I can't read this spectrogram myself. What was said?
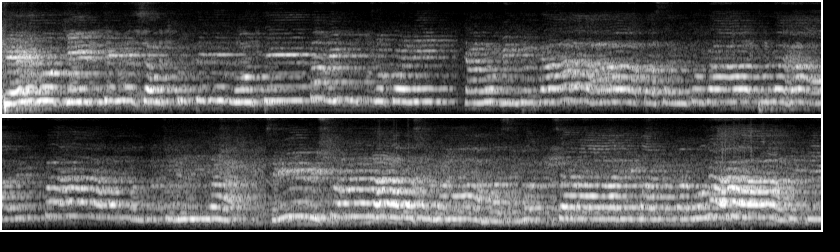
తెలుగు కీర్తిని సంస్కృతిని మూర్తి భవించుకొని కను విందుగా వసంతుగా పునః ఆవిర్భావముచున్న శ్రీ విశ్వావసునామ సంవత్సరాది పర్వముగాదికి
